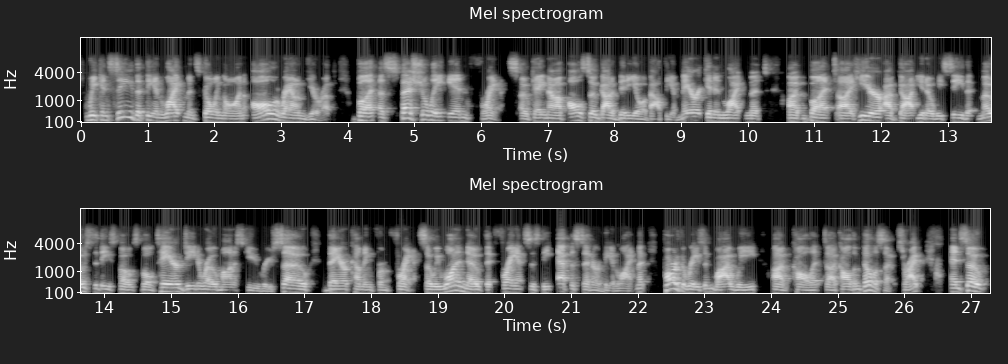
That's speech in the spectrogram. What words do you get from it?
we can see that the Enlightenment's going on all around Europe, but especially in France. Okay, now I've also got a video about the American Enlightenment Uh, but uh, here I've got, you know, we see that most of these folks, Voltaire, Diderot, Montesquieu, Rousseau, they are coming from France. So we want to note that France is the epicenter of the Enlightenment. Part of the reason why we uh, call it uh, call them philosophes, right? And so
